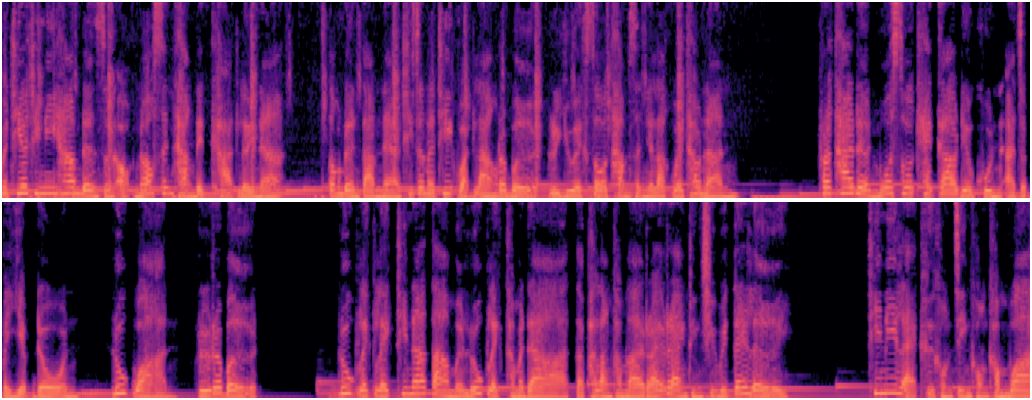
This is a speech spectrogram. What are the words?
มาเที่ยวที่นี่ห้ามเดินส่วนออกนอกเส้นทางเด็ดขาดเลยนะ ต้องเดินตามแนวที่เจ้าหน้าที่กวาดล้างระเบิด หรือ UXO ทำสัญลักษณ์ไว้เท่านั้น เพราะถ้าเดินมั่วซั่วแค่ก้าวเดียวคุณอาจจะไปเหยียบโดน ลูกหวาน หรือระเบิด ลูกเล็กๆ ที่หน้าตาเหมือนลูกเหล็กธรรมดา แต่พลังทำลายร้ายแรงถึงชีวิตได้เลย ที่นี่แหละคือของจริงของคำว่า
